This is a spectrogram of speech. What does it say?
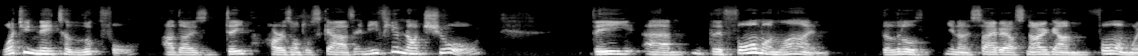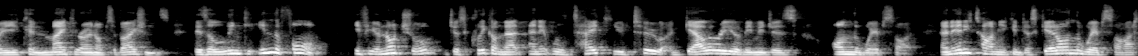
What you need to look for are those deep horizontal scars. And if you're not sure, the, um, the form online the little, you know, Save Our Snow Gum form where you can make your own observations. There's a link in the form. If you're not sure, just click on that and it will take you to a gallery of images on the website. And anytime you can just get on the website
